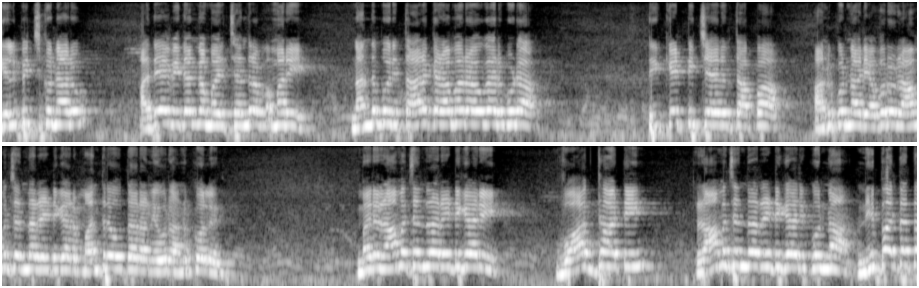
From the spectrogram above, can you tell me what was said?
గెలిపించుకున్నారు. అదేవిధంగా మరి చంద్ర మరి నందమూరి తారక రామారావు గారు కూడా టికెట్ ఇచ్చారు తప్ప అనుకున్నారు. ఎవరు రామచంద్రారెడ్డి గారు మంత్రి అవుతారని ఎవరు అనుకోలేదు. మరి రామచంద్రారెడ్డి గారి వాగ్దాటి రామచంద్రారెడ్డి గారికి ఉన్న నిబద్ధత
